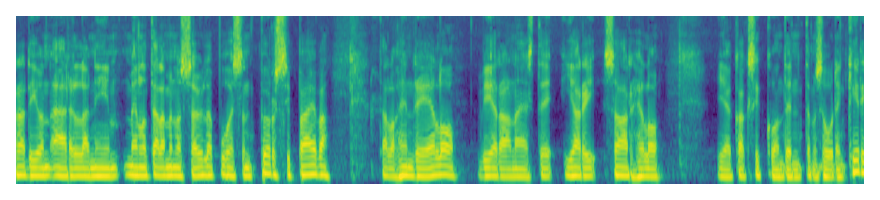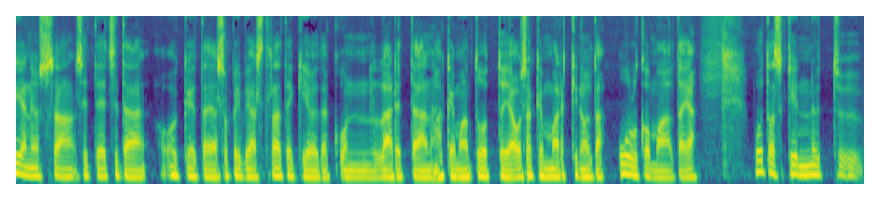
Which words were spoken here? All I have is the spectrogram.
radion äärellä, niin meillä on täällä menossa Yle puheessa nyt pörssipäivä. Täällä on Henri Elo vieraana ja sitten Jari Saarhelo. Ja kaksikko on tehnyt tämmöisen uuden kirjan, jossa sitten etsitään oikeita ja sopivia strategioita, kun lähdetään hakemaan tuottoja osakemarkkinoilta ulkomailta. Ja voitaisiin nyt mm,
